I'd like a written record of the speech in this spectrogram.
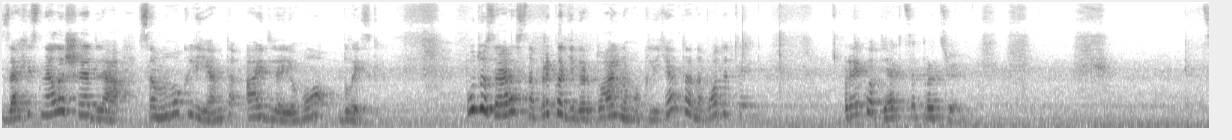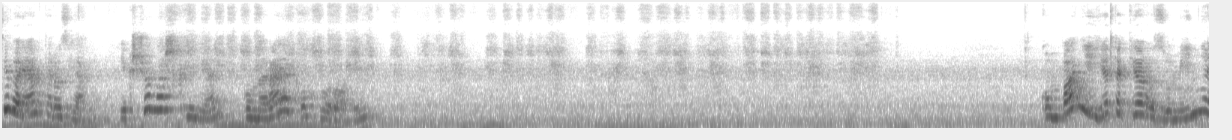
Захист не лише для самого клієнта, а й для його близьких. Буду зараз на прикладі віртуального клієнта наводити приклад, як це працює. Ці варіанти розглянемо. Якщо наш клієнт помирає по хворобі, компанії є таке розуміння,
